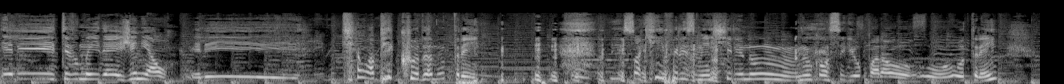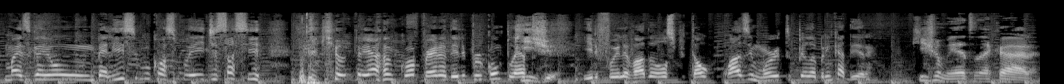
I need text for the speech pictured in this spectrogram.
ele teve uma ideia genial. Ele deu uma bicuda no trem. Só que infelizmente ele não, não conseguiu parar o, o, o trem, mas ganhou um belíssimo cosplay de Saci, porque o trem arrancou a perna dele por completo. E ele foi levado ao hospital quase morto pela brincadeira. Que jumento, né, cara?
